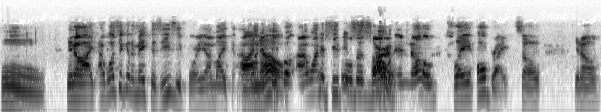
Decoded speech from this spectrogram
Hmm. You know, I, I wasn't going to make this easy for you. I'm like, I, I know. People, I wanted it's, people it's to solid. learn and know Clay Holbright. So, you know.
